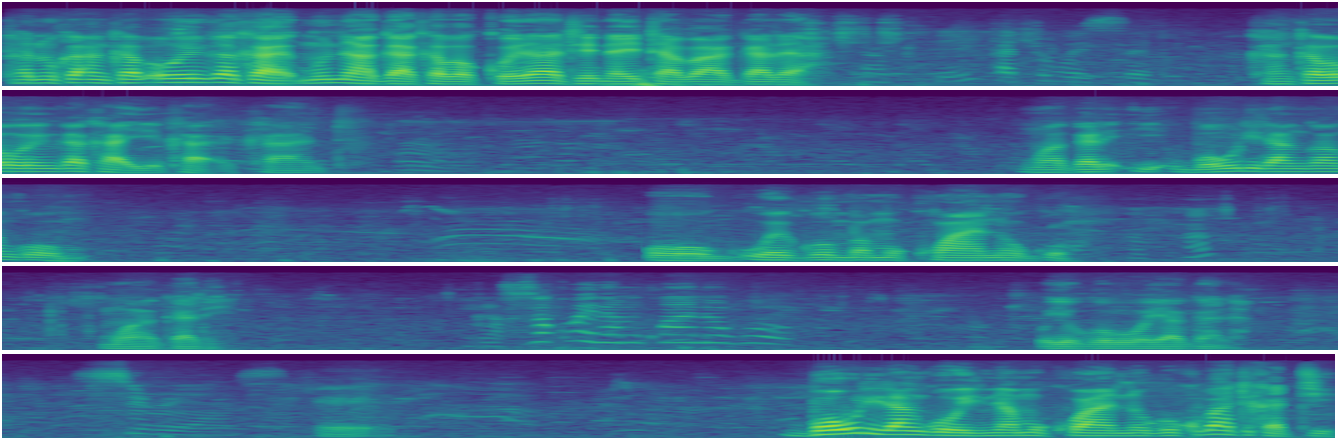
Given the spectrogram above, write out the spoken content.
kano kankabawenga ka munaga akabakolera ate naye tabaagala kankabawenga kaye ka- kantu mwagale bwowuliranga nga wegomba mukwano gwo mwagale mukwano gwo. oyo goba oyagala. Eh. bwowulira ngaolina mukwano gwo kuba ati kati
